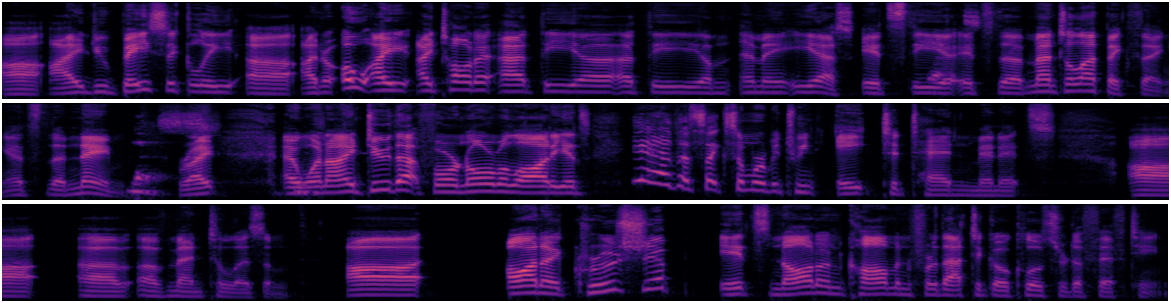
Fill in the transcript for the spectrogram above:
Uh, I do basically. Uh, I don't. Oh, I, I taught it at the uh, at the um, MAES. It's the Yes. it's the mental epic thing. It's the name, Yes. right? And when I do that for a normal audience, yeah, that's like somewhere between eight to ten minutes uh, of, of mentalism. Uh, on a cruise ship, it's not uncommon for that to go closer to 15.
